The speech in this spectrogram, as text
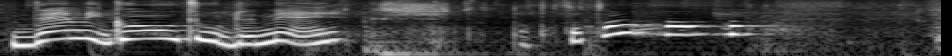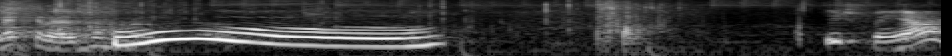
Then we go to the next. Ta -ta -ta. Lekker hè? Oeh, Die is van jou.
